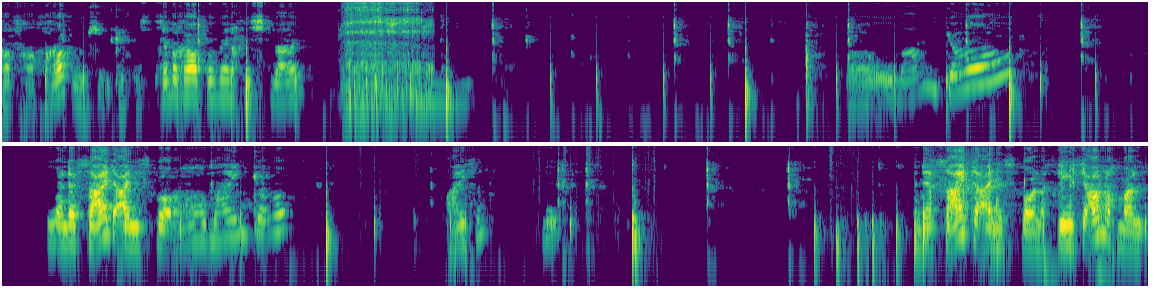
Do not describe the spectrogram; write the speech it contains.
Rauf, rauf, rauf. Und schon die Treppe rauf, wo wir noch nicht waren. Oh mein Gott. Und an der Seite eines... Oh mein Gott. Eisen? Nee. der Seite eines Spawners ging es ja auch noch mal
